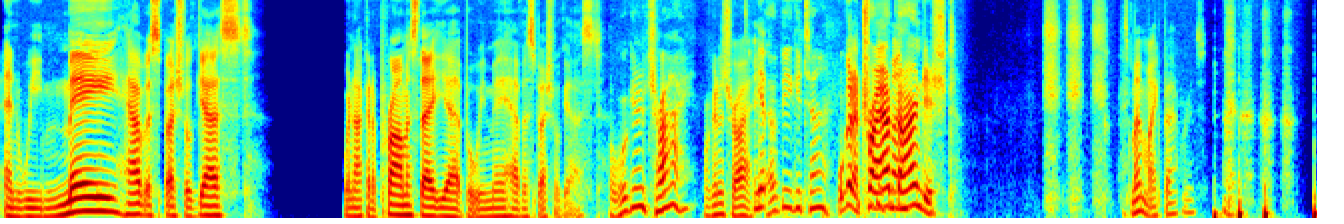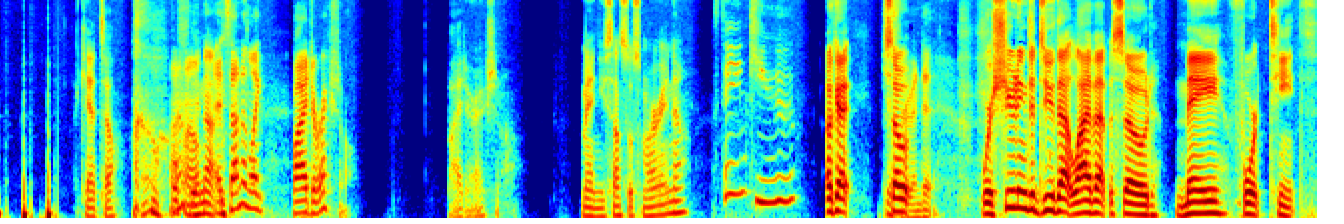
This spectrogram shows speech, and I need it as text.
And we may have a special guest. We're not going to promise that yet, but we may have a special guest. But we're gonna try. We're going to try. Yep. That would be a good time. We're going to try Be our fun. darndest. Is my mic backwards? I can't tell. I don't Hopefully know. not. It sounded like bi-directional. Bi-directional. Man, you sound so smart right now. Thank you. Okay, Just so ruined it. we're shooting to do that live episode May 14th.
